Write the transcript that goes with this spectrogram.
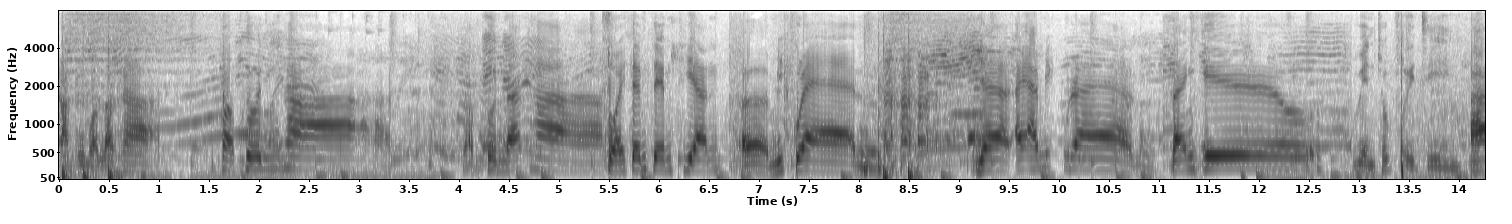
ตังค์กูหมดแล้วค่ะ ขอบคุณค่ะ ขอบคุณนะคะ สวยเซมเซมเทียน เออ มิแกรน yeah I am มิแกรน thank you เวียนทุกถุยทิ้งอ่า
